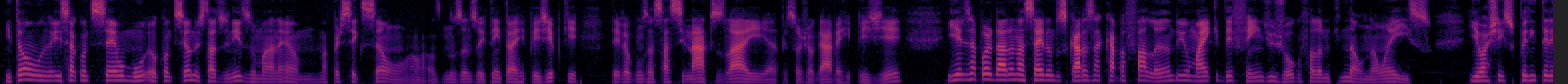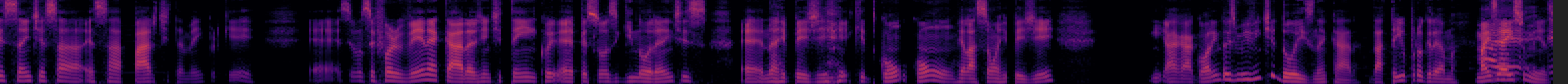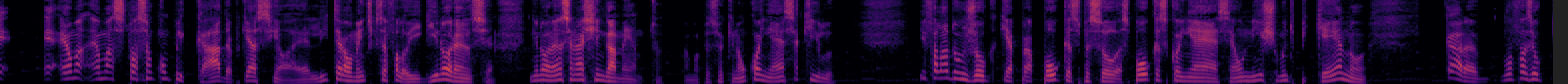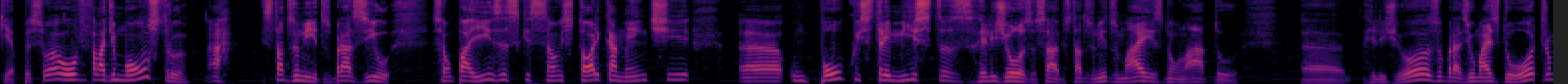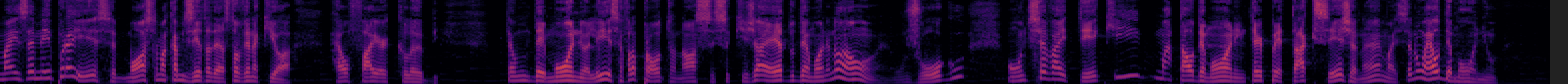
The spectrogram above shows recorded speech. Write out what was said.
Então, isso aconteceu, aconteceu nos Estados Unidos, uma, né, uma perseguição nos anos 80 ao RPG, porque teve alguns assassinatos lá e a pessoa jogava RPG. E eles abordaram na série, um dos caras acaba falando e o Mike defende o jogo falando que não, não é isso. E eu achei super interessante essa, essa parte também, porque é, se você for ver, né, cara, a gente tem é, pessoas ignorantes é, na RPG, que, com, com relação a RPG, agora em 2022, né, cara? Datei o programa. Mas ah, é, é, isso mesmo. É, é, é, uma, é uma situação complicada, porque assim, ó, é literalmente o que você falou, ignorância. Ignorância não é xingamento. É uma pessoa que não conhece aquilo. E falar de um jogo que é para poucas pessoas, poucas conhecem, é um nicho muito pequeno, cara, vou fazer o quê? A pessoa ouve falar de monstro. Ah, Estados Unidos, Brasil, são países que são historicamente uh, um pouco extremistas religiosos, sabe? Estados Unidos mais num lado uh, religioso, Brasil mais do outro, mas é meio por aí. Você mostra uma camiseta dessa, tô vendo aqui, ó, Hellfire Club. Tem um demônio ali, você fala, pronto, nossa, isso aqui já é do demônio. Não, é um jogo onde você vai ter que matar o demônio, interpretar que seja, né? Mas você não é o demônio.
